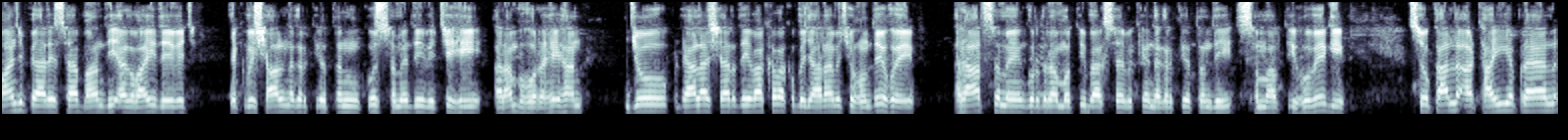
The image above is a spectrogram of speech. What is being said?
ਪੰਜ ਪਿਆਰੇ ਸਾਹਿਬਾਨ ਦੀ ਅਗਵਾਈ ਦੇ ਵਿੱਚ ਇੱਕ ਵਿਸ਼ਾਲ ਨਗਰ ਕੀਰਤਨ ਕੁਝ ਸਮੇਂ ਦੇ ਵਿੱਚ ਹੀ ਆਰੰਭ ਹੋ ਰਹੇ ਹਨ, ਜੋ ਪਟਿਆਲਾ ਸ਼ਹਿਰ ਦੇ ਵੱਖ-ਵੱਖ ਬਾਜ਼ਾਰਾਂ ਵਿੱਚ ਹੁੰਦੇ ਹੋਏ ਰਾਤ ਸਮੇਂ ਗੁਰਦੁਆਰਾ ਮੋਤੀ ਬਾਗ ਸਾਹਿਬ ਵਿਖੇ ਨਗਰ ਕੀਰਤਨ ਦੀ ਸਮਾਪਤੀ ਹੋਵੇਗੀ। ਸੋ ਕੱਲ 28 ਅਪ੍ਰੈਲ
